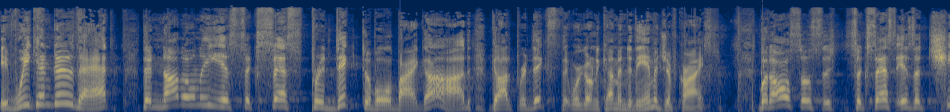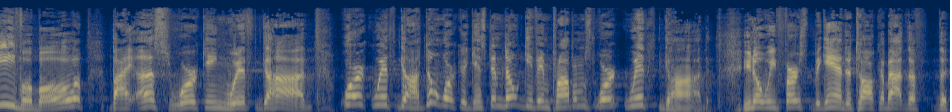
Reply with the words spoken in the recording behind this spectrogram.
if we can do that, then not only is success predictable by God, God predicts that we're going to come into the image of Christ, but also su- success is achievable by us working with God. Work with God. Don't work against Him. Don't give Him problems. Work with God. You know, we first began to talk about the, the,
